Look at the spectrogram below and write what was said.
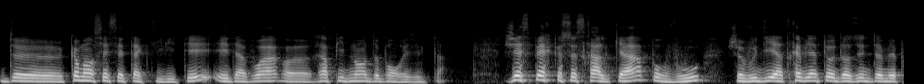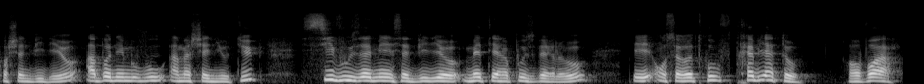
de commencer cette activité et d'avoir euh, rapidement de bons résultats. J'espère que ce sera le cas pour vous. Je vous dis à très bientôt dans une de mes prochaines vidéos. Abonnez-vous à ma chaîne YouTube. Si vous aimez cette vidéo mettez un pouce vers le haut et on se retrouve très bientôt. Au revoir.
